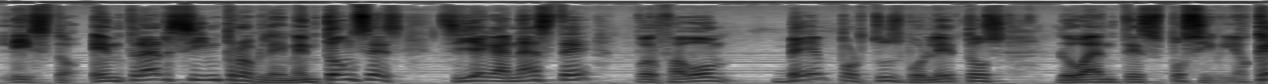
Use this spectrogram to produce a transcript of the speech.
listo, entrar sin problema. Entonces, si ya ganaste, por favor, ven por tus boletos lo antes posible, ¿ok?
